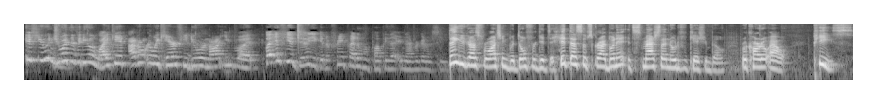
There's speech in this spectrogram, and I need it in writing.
if you enjoyed the video, like it. I don't really care if you do or not, you but. But if you do, you get a free pet of a puppy that you're never gonna see. Thank you guys for watching, but don't forget to hit that subscribe button and smash that notification bell. Ricardo out. Peace.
